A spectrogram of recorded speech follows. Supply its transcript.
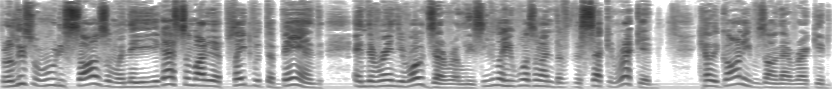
But at least with Rudy Sarzo, when they you got somebody that played with the band in the Randy Rhoads era, at least, even though he wasn't on the, the second record, Kelly Garni was on that record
